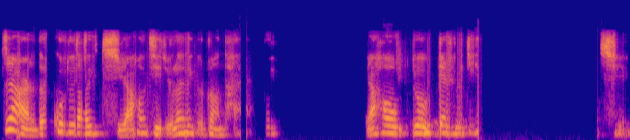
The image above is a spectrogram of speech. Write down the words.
自然而然的过渡到一起，然后解决了那个状态，然后就变成了今天。起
